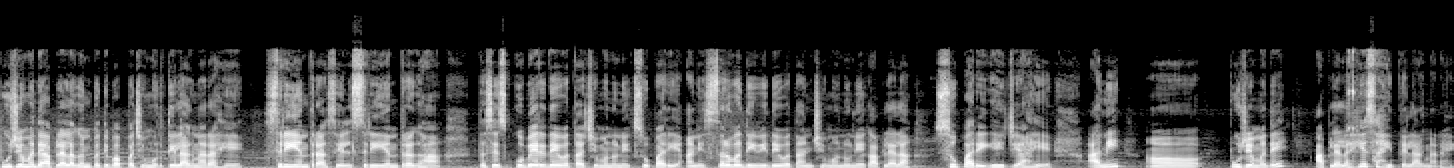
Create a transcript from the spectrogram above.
पूजेमध्ये आपल्याला गणपती बाप्पाची मूर्ती लागणार आहे. श्रीयंत्र असेल श्रीयंत्र घा. तसेच कुबेर देवताची म्हणून एक सुपारी आणि सर्व देवी देवतांची म्हणून एक आपल्याला सुपारी घ्यायची आहे. आणि पूजेमध्ये आपल्याला हे साहित्य लागणार आहे.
